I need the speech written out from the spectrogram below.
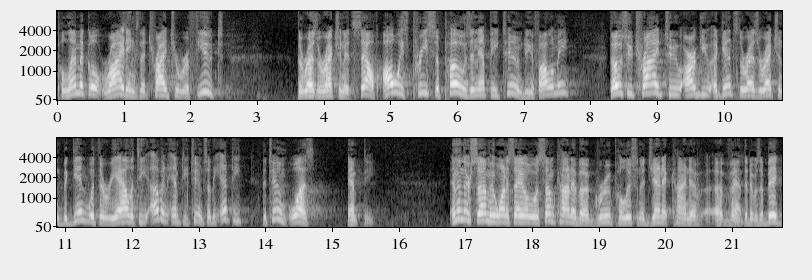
polemical writings that tried to refute the resurrection itself always presuppose an empty tomb. Do you follow me? Those who tried to argue against the resurrection begin with the reality of an empty tomb. So the empty the tomb was empty. And then there's some who want to say oh, it was some kind of a group hallucinogenic kind of uh, event, that it was a big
